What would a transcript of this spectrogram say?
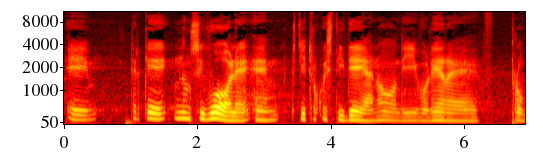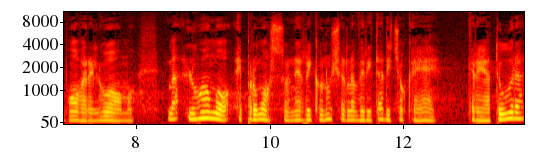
E perché non si vuole, eh, dietro quest'idea no, di voler promuovere l'uomo, ma l'uomo è promosso nel riconoscere la verità di ciò che è, creatura,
